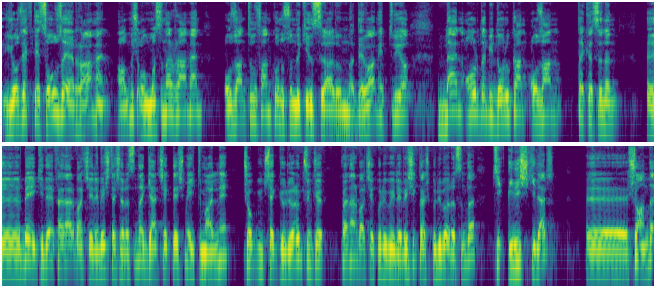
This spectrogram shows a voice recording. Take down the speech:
Josef de Souza'ya rağmen almış olmasına rağmen Ozan Tufan konusundaki ısrarını devam ettiriyor. Ben orada bir Dorukan Ozan takasının e, belki de Fenerbahçe ile Beşiktaş arasında gerçekleşme ihtimalini çok yüksek görüyorum. Çünkü Fenerbahçe kulübü ile Beşiktaş kulübü arasında ki ilişkiler e, şu anda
